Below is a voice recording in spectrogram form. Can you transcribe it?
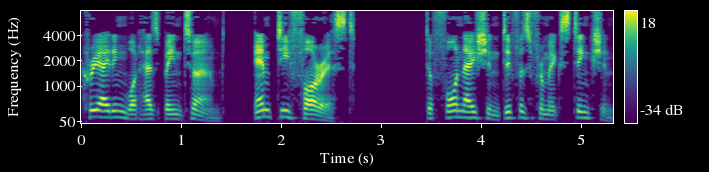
creating what has been termed, "...empty forest". Defaunation differs from extinction,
